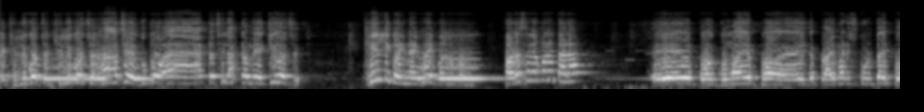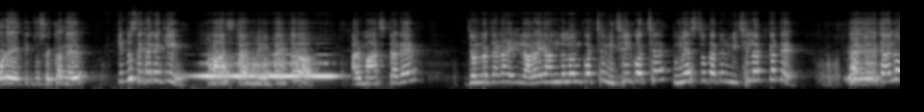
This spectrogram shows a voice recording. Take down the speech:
এ খিল্লি করছেন খিল্লি করছেন হ্যাঁ আছে দুটো একটা ছেলে একটা মেয়ে কি হয়েছে? খেললি করি নাই ভাই বলো। পড়াশোনা করে তারা? প- এই যে প্রাইমারি স্কুলটাই পড়ে কিন্তু সেখানে কিন্তু সেখানে কি? মাস্টার নেই তাই তো? আর মাস্টারের জন্য যারা এই লড়াই আন্দোলন করছে মিছিল করছে তুমি এসছো তাদের মিছিল আটকাতে? হ্যাঁ, তুমি জানো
